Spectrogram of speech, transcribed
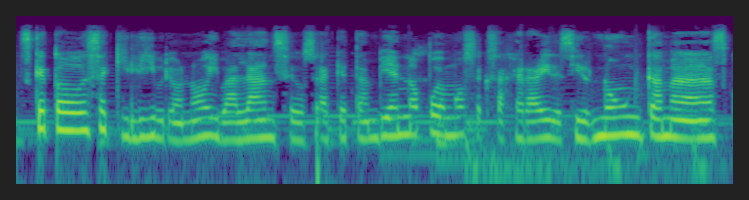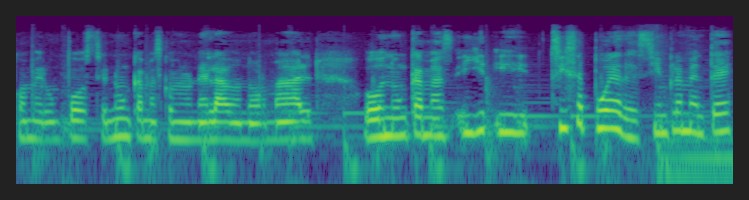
es que todo es equilibrio, ¿no? Y balance, o sea que también no podemos exagerar y decir nunca más comer un postre, nunca más comer un helado normal o nunca más. Y, y sí se puede, simplemente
